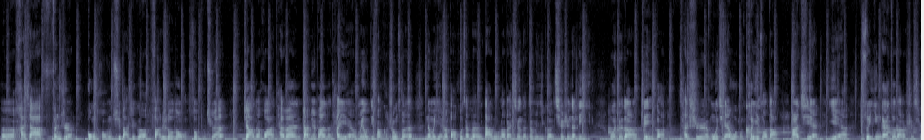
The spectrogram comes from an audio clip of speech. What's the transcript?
呃，海峡分治，共同去把这个法律漏洞所补全。这样的话，台湾诈骗犯呢，他也没有地方可生存，那么也能保护咱们大陆老百姓的这么一个切身的利益。我觉得这一个才是目前我们可以做到，而且也最应该做到的事情。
